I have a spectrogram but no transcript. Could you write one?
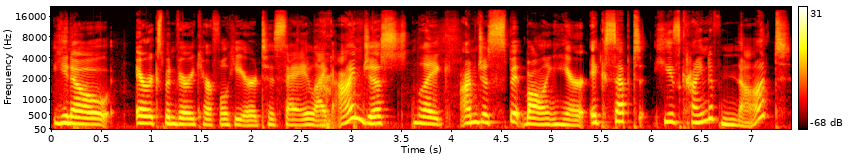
you know Erik's been very careful here to say like I'm just like I'm just spitballing here except he's kind of not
